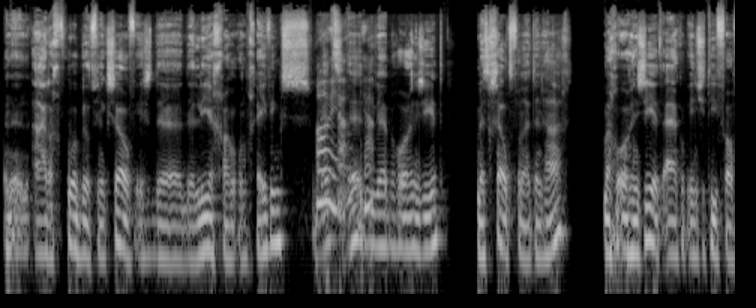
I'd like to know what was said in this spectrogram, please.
Een, een aardig voorbeeld vind ik zelf is de, de leergang omgevingswet oh, ja, hè, die ja. we hebben georganiseerd. Met geld vanuit Den Haag. Maar georganiseerd eigenlijk op initiatief van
